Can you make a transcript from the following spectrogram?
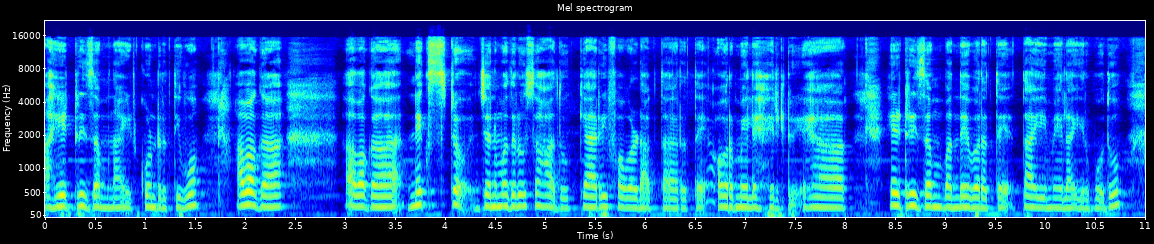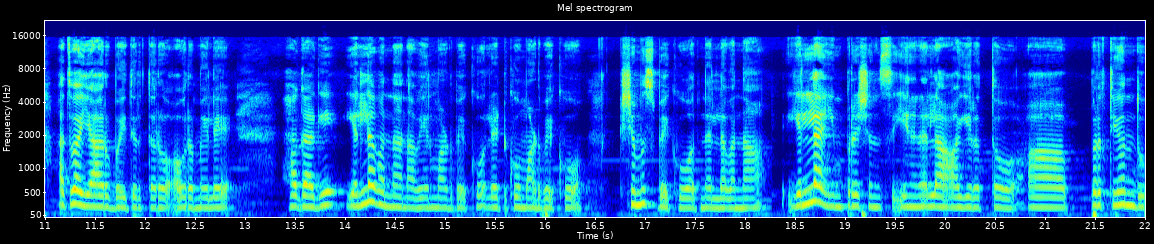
ಆ ಹೇಟ್ರಿಸಮ್ನ ಇಟ್ಕೊಂಡಿರ್ತೀವೋ ಆವಾಗ ಆವಾಗ ನೆಕ್ಸ್ಟ್ ಜನ್ಮದಲ್ಲೂ ಸಹ ಅದು ಕ್ಯಾರಿ ಫಾರ್ವರ್ಡ್ ಆಗ್ತಾ ಇರುತ್ತೆ. ಅವ್ರ ಮೇಲೆ ಹೆರಿಟ್ರಿ ಹೆರಿಟ್ರಿಸಮ್ ಬಂದೇ ಬರುತ್ತೆ, ತಾಯಿ ಮೇಲಾಗಿರ್ಬೋದು. ಅಥವಾ ಯಾರು ಬೈದಿರ್ತಾರೋ ಅವರ ಮೇಲೆ. ಹಾಗಾಗಿ ಎಲ್ಲವನ್ನು ನಾವೇನು ಮಾಡಬೇಕು? ಲೆಟ್ ಗೋ ಮಾಡಬೇಕು. ಕ್ಷಮಿಸಬೇಕು ಅದನ್ನೆಲ್ಲವನ್ನ. ಎಲ್ಲ ಇಂಪ್ರೆಷನ್ಸ್ ಏನೇನೆಲ್ಲ ಆಗಿರುತ್ತೋ ಆ ಪ್ರತಿಯೊಂದು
